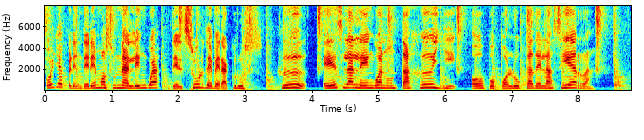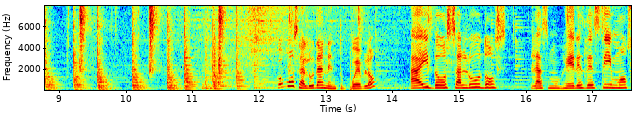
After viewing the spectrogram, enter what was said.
Hoy aprenderemos una lengua del sur de Veracruz. J es la lengua Nuntahuyi o Popoluca de la Sierra. ¿Cómo saludan en tu pueblo? Hay dos saludos. Las mujeres decimos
